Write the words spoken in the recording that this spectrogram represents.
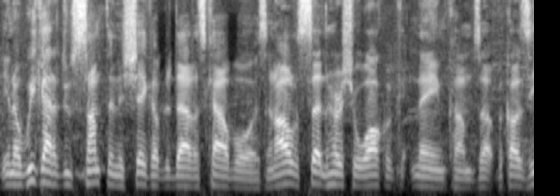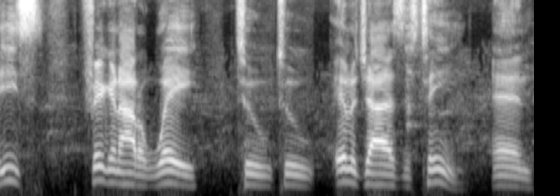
you know, we got to do something to shake up the Dallas Cowboys. And all of a sudden, Herschel Walker name comes up because he's figuring out a way to to energize this team. And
